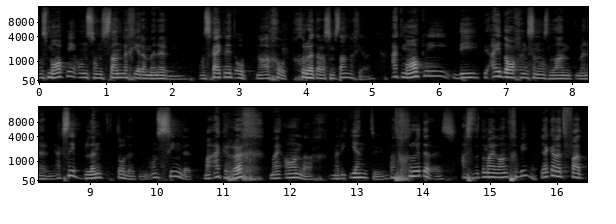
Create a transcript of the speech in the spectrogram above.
Ons maak nie ons omstandighede minder nie. Ons kyk net op na 'n God groter as omstandighede ek maak nie die die uitdagings in ons land minder nie. Ek is nie blind tot dit nie. Ons sien dit, maar ek rig my aandag na die een toe wat groter is as wat in my land gebeur. Jy kan dit vat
